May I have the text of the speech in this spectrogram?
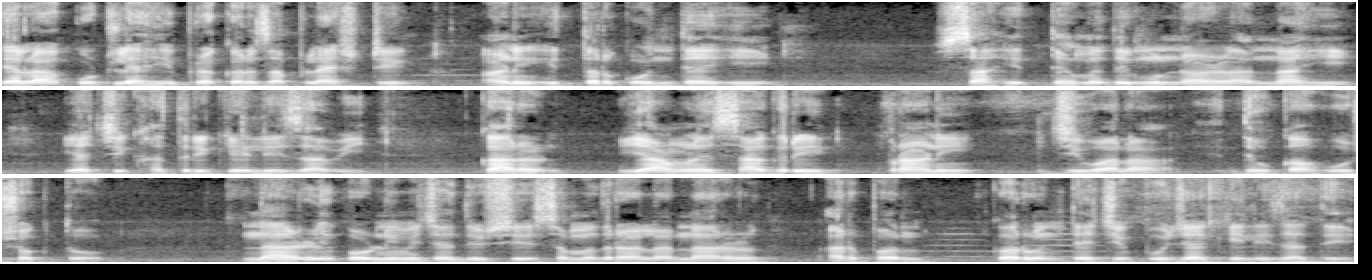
त्याला कुठल्याही प्रकारचा प्लॅस्टिक आणि इतर कोणत्याही साहित्यामध्ये गुंडाळला नाही याची खात्री केली जावी. कारण यामुळे सागरी प्राणी जीवाला धोका होऊ शकतो. नारळी पौर्णिमेच्या दिवशी समुद्राला नारळ अर्पण करून त्याची पूजा केली जाते.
